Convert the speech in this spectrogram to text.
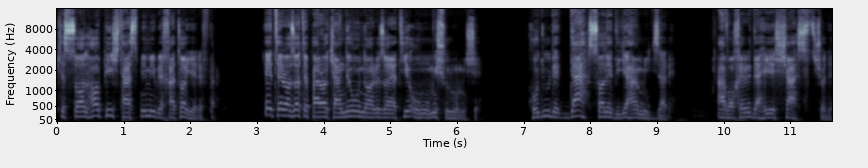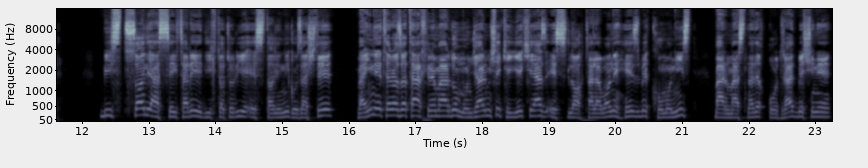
که سالها پیش تصمیمی به خطا گرفتن. اعتراضات پراکنده و نارضایتی عمومی شروع میشه. حدود ده سال دیگه هم میگذره. اواخر دهه 60 شده. 20 سالی از سیطره دیکتاتوری استالینی گذشته و این اعتراضات تأخیر مردم منجر میشه که یکی از اصلاح طلبان حزب کمونیست بر مسند قدرت بشینه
